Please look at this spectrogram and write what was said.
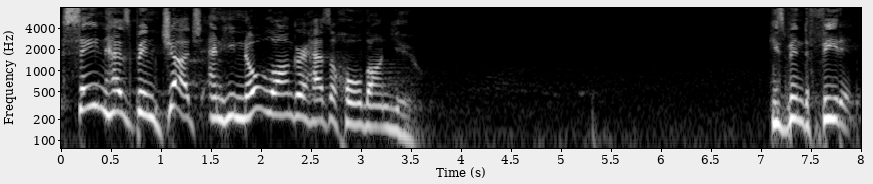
Satan has been judged and he no longer has a hold on you. He's been defeated.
